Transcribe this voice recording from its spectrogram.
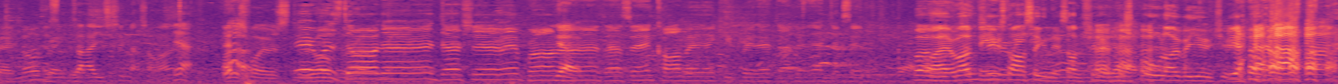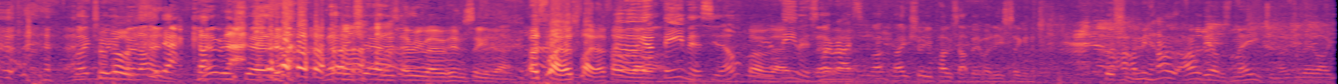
Red nose Is, reindeer. is that how you sing that song? Right? Yeah. I just thought it was. It was Donner and Dasher and Bronner Yeah. and Dancer and Comet and Cupid and Donner and Dixon. All right, once you start singing this, I'm sharing this all over YouTube. Make sure you put that in. Yeah, cut Let me that. share this. Let me share this everywhere with him singing that. That's fine. That's fine. That's fine Oh, yeah, famous, you know? With that. Famous, am I right? Make- sure you post that bit when he's singing it. I mean, how, how are the elves made? You know, do they like?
